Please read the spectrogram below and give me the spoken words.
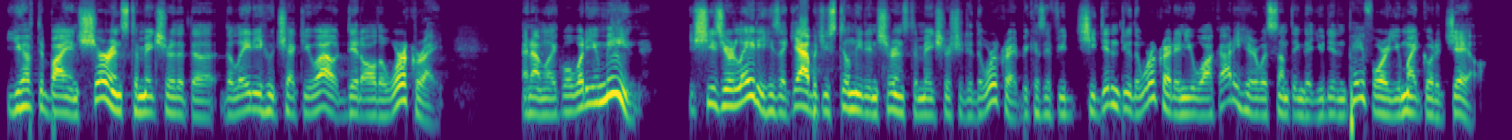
you have to buy insurance to make sure that the the lady who checked you out did all the work right." And I'm like, "Well, what do you mean?" She's your lady. He's like, "Yeah, but you still need insurance to make sure she did the work right because if you she didn't do the work right and you walk out of here with something that you didn't pay for, you might go to jail."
